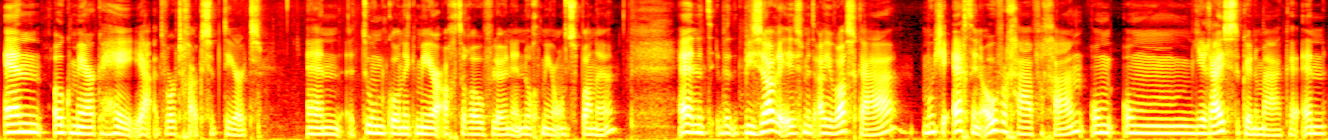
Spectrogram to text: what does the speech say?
En ook merken, hé, hey, ja, het wordt geaccepteerd. En toen kon ik meer achteroverleunen en nog meer ontspannen. En het, het bizarre is, met ayahuasca moet je echt in overgave gaan om, om je reis te kunnen maken. En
